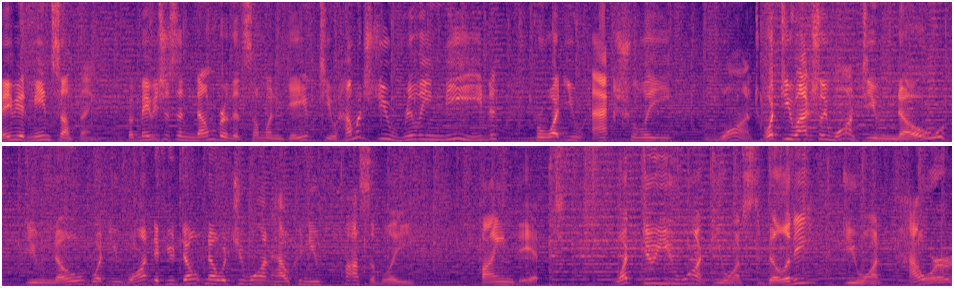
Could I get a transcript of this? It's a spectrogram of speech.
Maybe it means something. But maybe it's just a number that someone gave to you. How much do you really need for what you actually want? What do you actually want? Do you know? Do you know what you want? If you don't know what you want, how can you possibly find it? What do you want? Do you want stability? Do you want power?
